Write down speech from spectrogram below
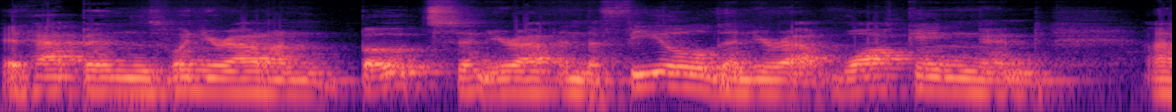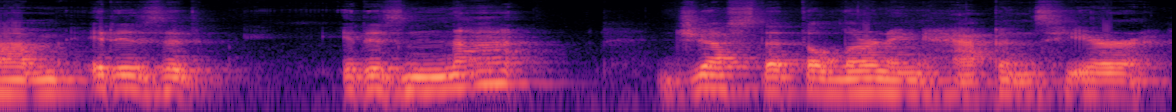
it happens when you're out on boats and you're out in the field and you're out walking, and um, it is a, it is not just that the learning happens here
